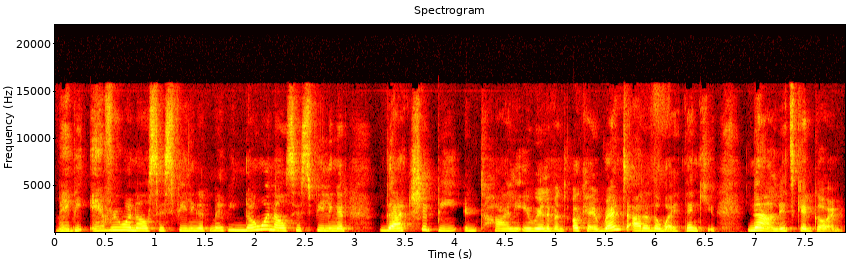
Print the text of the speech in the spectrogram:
Maybe everyone else is feeling it, maybe no one else is feeling it. That should be entirely irrelevant. Okay, rent out of the way. Thank you. Now let's get going.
